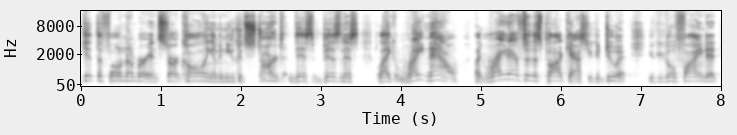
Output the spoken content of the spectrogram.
get the phone number and start calling them and you could start this business like right now. Like right after this podcast you could do it. You could go find it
